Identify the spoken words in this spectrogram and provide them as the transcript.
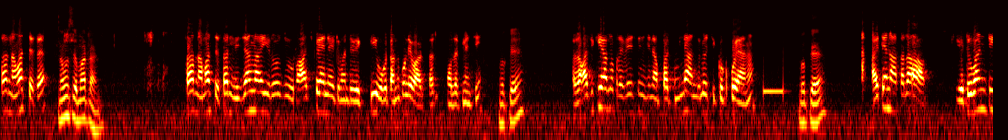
సార్ నమస్తే సార్. నమస్తే మాట్లాడండి. సార్ నమస్తే సార్. నిజంగా ఈ రోజు వాజ్పేయి అనేటువంటి వ్యక్తి ఒకటి అనుకునేవాడు సార్ మొదటి నుంచి. ఓకే. రాజకీయాల్లో ప్రవేశించినప్పటి నుండి అందులో చిక్కుకుపోయాను. ఓకే. అయితే నాకు అలా ఎటువంటి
